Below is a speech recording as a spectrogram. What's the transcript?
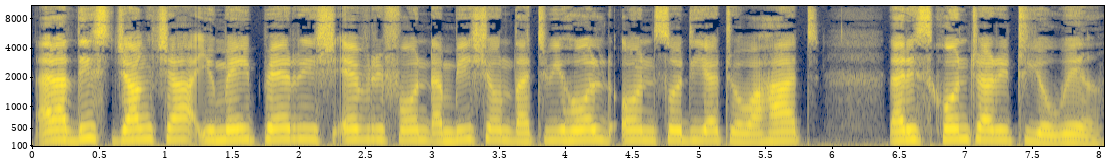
that at this juncture you may perish every fond ambition that we hold on so dear to our heart that is contrary to your will.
